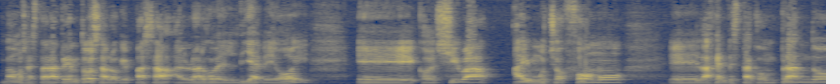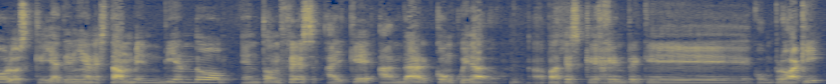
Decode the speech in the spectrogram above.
vamos a estar atentos a lo que pasa a lo largo del día de hoy. Eh, con Shiba hay mucho FOMO, eh, la gente está comprando, los que ya tenían están vendiendo, entonces hay que andar con cuidado. Capaz es que gente que compró aquí,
